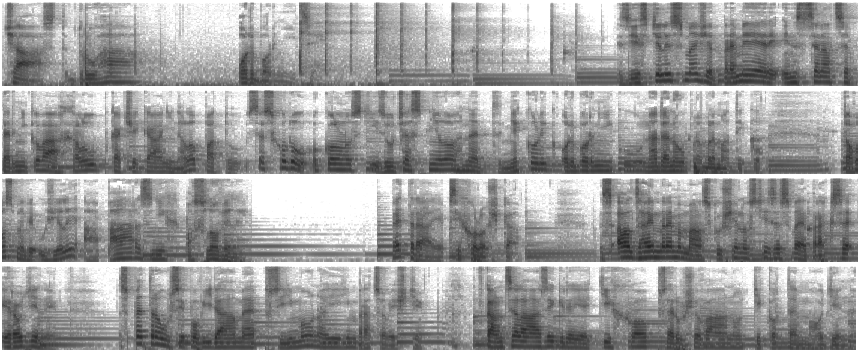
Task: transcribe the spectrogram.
Část druhá. Odborníci. Zjistili jsme, že premiéry inscenace Perníková chaloupka čekání na lopatu se shodou okolností zúčastnilo hned několik odborníků na danou problematiku. Toho jsme využili a pár z nich oslovili. Petra je psycholožka. S Alzheimerem má zkušenosti ze své praxe i rodiny. S Petrou si povídáme přímo na jejím pracovišti. V kanceláři, kde je ticho přerušováno tikotem hodin.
